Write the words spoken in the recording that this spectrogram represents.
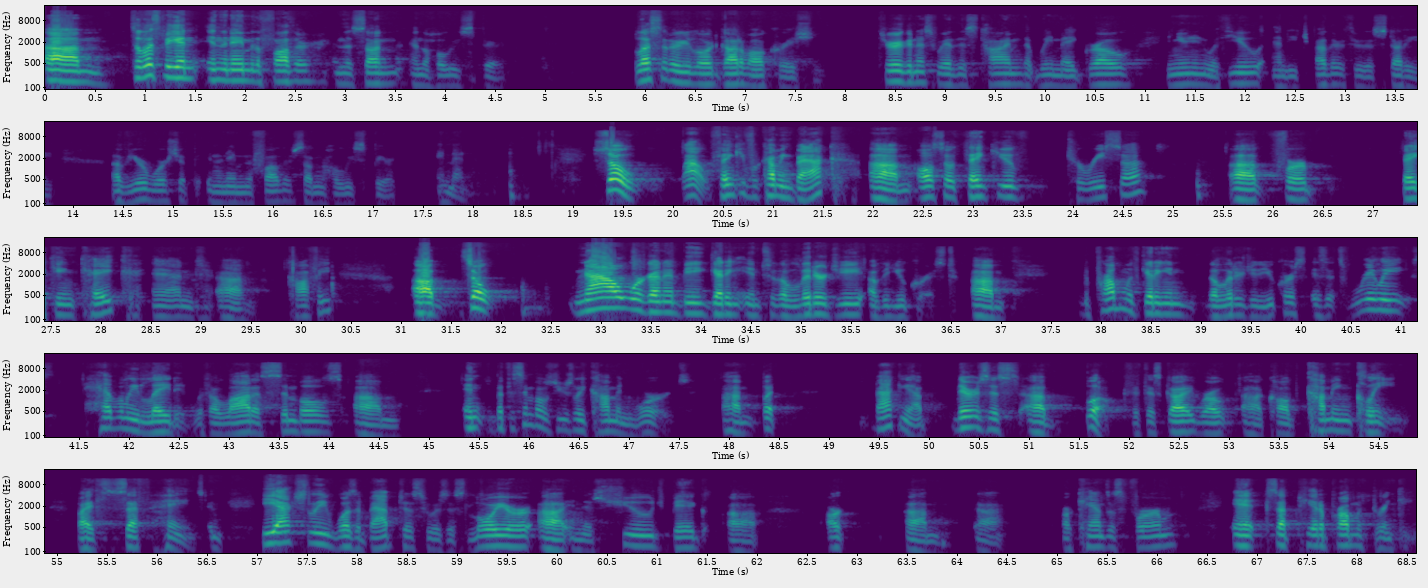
Um, so let's begin in the name of the Father, and the Son, and the Holy Spirit. Blessed are you, Lord, God of all creation. Through your goodness, we have this time that we may grow in union with you and each other through the study of your worship in the name of the Father, Son, and Holy Spirit. Amen. So, wow, thank you for coming back. Um, also, thank you, Teresa, uh, for baking cake and uh, coffee. Uh, so now we're going to be getting into the liturgy of the Eucharist. Um, the problem with getting in the liturgy of the Eucharist is it's really heavily laden with a lot of symbols, um, and but the symbols usually come in words. Um, but backing up, there's this uh, book that this guy wrote uh, called "Coming Clean" by Seth Haines, and he actually was a Baptist who was this lawyer uh, in this huge, big uh, um, uh, Arkansas firm, except he had a problem with drinking.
